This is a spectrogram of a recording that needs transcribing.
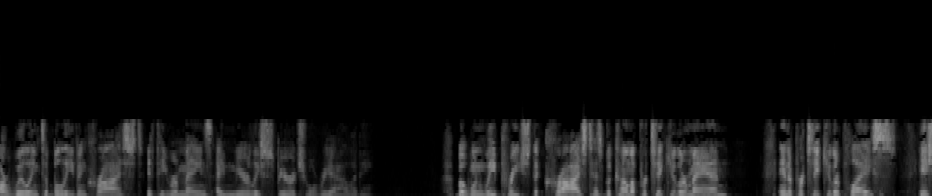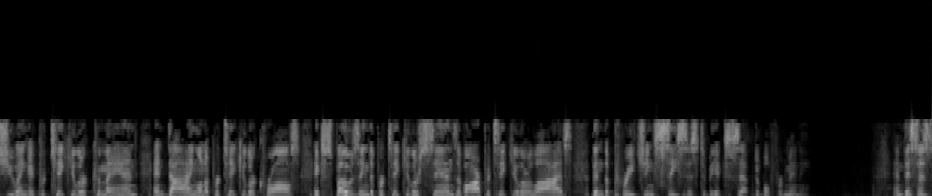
are willing to believe in Christ if he remains a merely spiritual reality. But when we preach that Christ has become a particular man in a particular place, issuing a particular command and dying on a particular cross, exposing the particular sins of our particular lives, then the preaching ceases to be acceptable for many. And this is,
